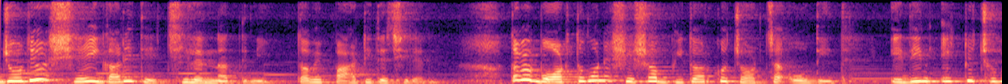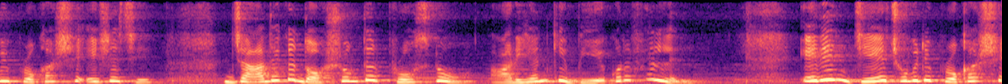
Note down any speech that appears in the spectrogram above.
যদিও সেই গাড়িতে ছিলেন না তিনি, তবে পার্টিতে ছিলেন। তবে বর্তমানে সেসব বিতর্ক, চর্চা অতীত। এদিন একটি ছবি প্রকাশ্যে এসেছে, যা দেখে দর্শকদের প্রশ্ন, আরিয়ান কি বিয়ে করে ফেললেন? এদিন যে ছবিটি প্রকাশ্যে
